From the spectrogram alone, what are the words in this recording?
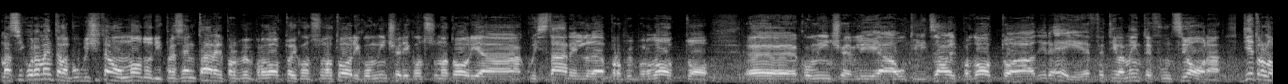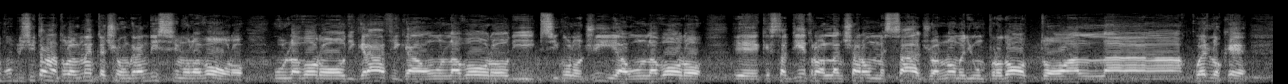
Ma sicuramente la pubblicità è un modo di presentare il proprio prodotto ai consumatori, convincere i consumatori a acquistare il proprio prodotto, eh, convincerli a utilizzare il prodotto, a dire «Ehi, effettivamente funziona!». Dietro la pubblicità naturalmente c'è un grandissimo lavoro, un lavoro di grafica, un lavoro di psicologia, un lavoro eh, che sta dietro a lanciare un messaggio al nome di un prodotto, a quello che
